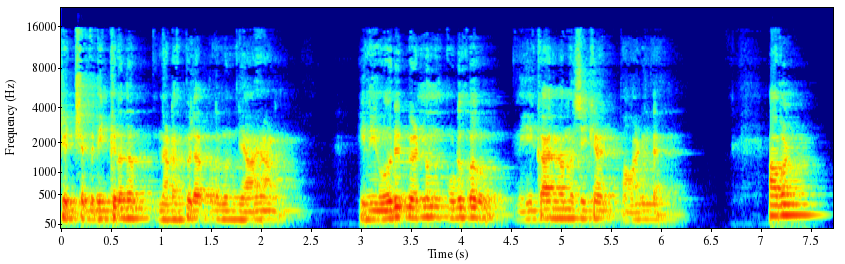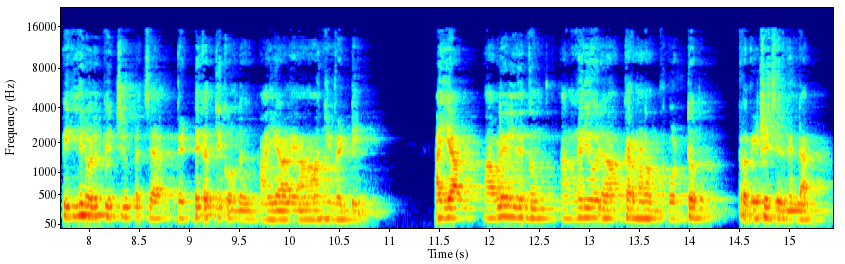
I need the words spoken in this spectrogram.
ശിക്ഷ വിധിക്കുന്നതും നടപ്പിലാക്കുന്നതും ഞാനാണ്. ഇനി ഒരു പെണ്ണും കുടുംബവും നീ കാരണം നശിക്കാൻ പാടില്ല. അവൾ പിന്നിൽ ഒളിപ്പിച്ചു വെച്ച വെട്ടുകത്തിക്കൊണ്ട് അയാളെ ആഞ്ഞു വെട്ടി. അയാൾ അവളിൽ നിന്നും അങ്ങനെ ഒരു ആക്രമണം ഒട്ടും പ്രതീക്ഷിച്ചിരുന്നില്ല.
